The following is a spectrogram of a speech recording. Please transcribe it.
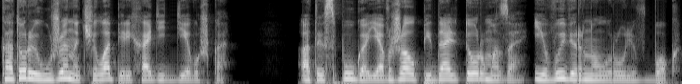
который уже начала переходить девушка. От испуга я вжал педаль тормоза и вывернул руль в бок.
